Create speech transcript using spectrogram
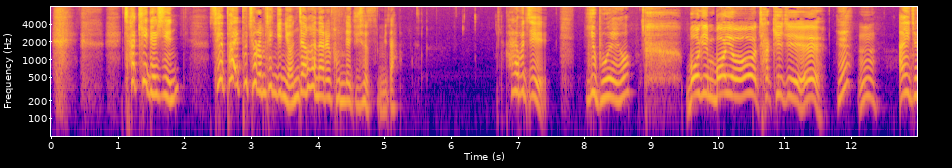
차키 대신 쇠 파이프처럼 생긴 연장 하나를 건네주셨습니다. 할아버지, 이게 뭐예요? 뭐긴 뭐요 차키지. 예? 응. 아니, 저,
